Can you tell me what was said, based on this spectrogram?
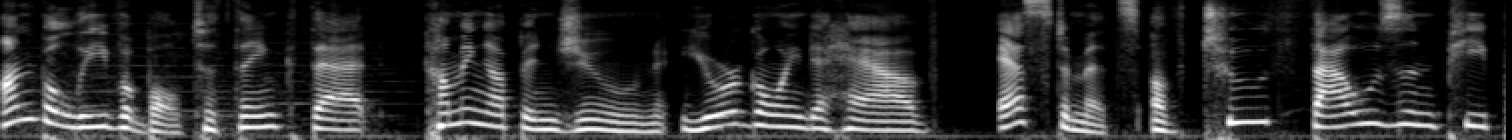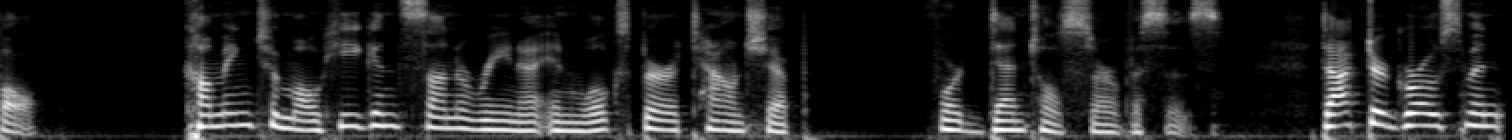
unbelievable to think that coming up in June, you're going to have estimates of 2,000 people coming to Mohegan Sun Arena in Wilkes-Barre Township for dental services. Dr. Grossman,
